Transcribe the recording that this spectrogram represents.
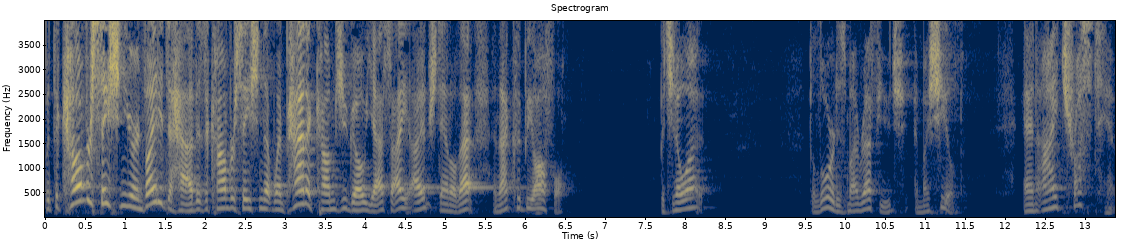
But the conversation you're invited to have is a conversation that when panic comes, you go, Yes, I, I understand all that, and that could be awful. But you know what? The Lord is my refuge and my shield, and I trust him.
